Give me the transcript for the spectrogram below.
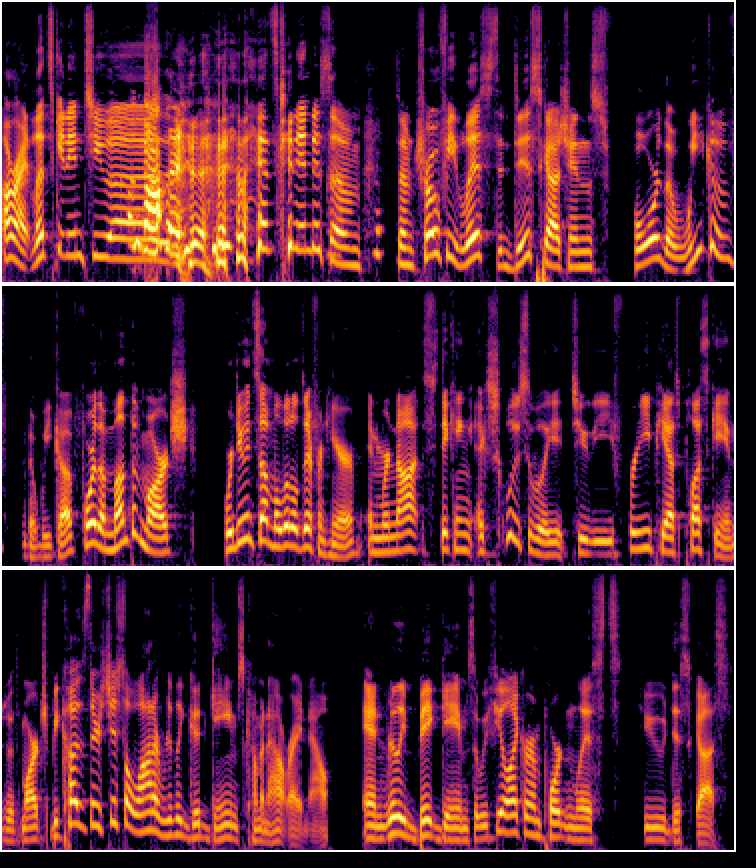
All right, let's get into uh, let's get into some some trophy list discussions for the week of the week of for the month of March. We're doing something a little different here, and we're not sticking exclusively to the free PS Plus games with March because there's just a lot of really good games coming out right now, and really big games that we feel like are important lists to discuss.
